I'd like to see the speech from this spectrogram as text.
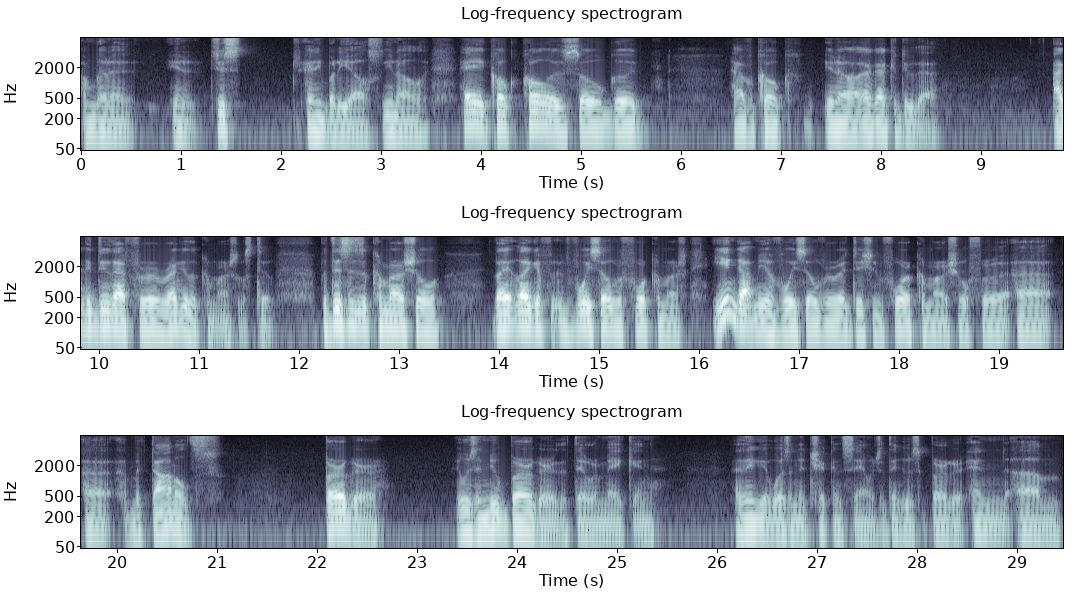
I'm gonna, you know, just anybody else. You know, hey, Coca Cola is so good. Have a Coke. You know, I, I could do that. I could do that for regular commercials too, but this is a commercial, like like if voiceover for commercial. Ian got me a voiceover edition for a commercial for uh, uh, a McDonald's burger. It was a new burger that they were making I think it wasn't a chicken sandwich. I think it was a burger, and um,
